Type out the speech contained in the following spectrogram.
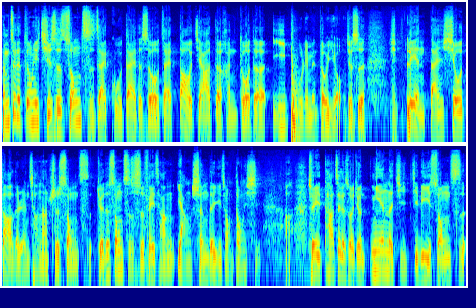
那么这个东西其实松子在古代的时候，在道家的很多的医谱里面都有，就是炼丹修道的人常常吃松子，觉得松子是非常养生的一种东西啊，所以他这个时候就拈了几几粒松子，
